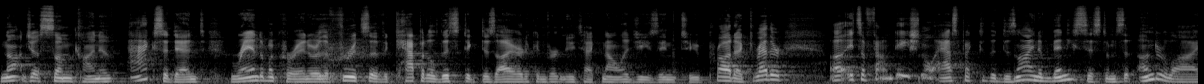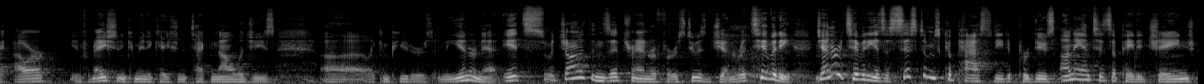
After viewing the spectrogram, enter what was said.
not just some kind of accident, random occurrence, or the fruits of a capitalistic desire to convert new technologies into product. Rather, uh, it's a foundational aspect to the design of many systems that underlie our information and communication technologies, uh, like computers and the internet. It's what Jonathan Zittrain refers to as generativity. Generativity is a system's capacity to produce unanticipated change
